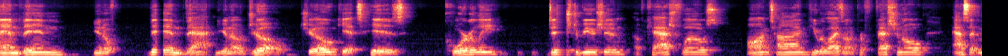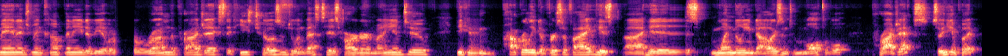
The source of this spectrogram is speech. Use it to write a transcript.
and then, you know, then that, you know, Joe, Joe gets his quarterly distribution of cash flows on time. He relies on a professional asset management company to be able to run the projects that he's chosen to invest his hard-earned money into. He can properly diversify his uh, his one million dollars into multiple projects, so he can put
